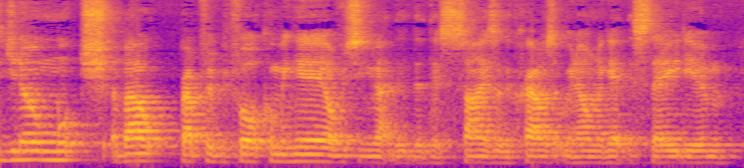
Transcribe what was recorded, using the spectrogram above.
Did you know much about Bradford before coming here? Obviously, you know, the, the, size of the crowds that we normally get the stadium,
